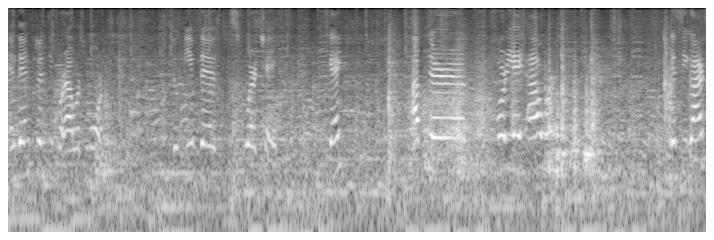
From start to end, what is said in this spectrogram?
and then 24 hours more to give the square shape. Okay? After 48 hours, the cigars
